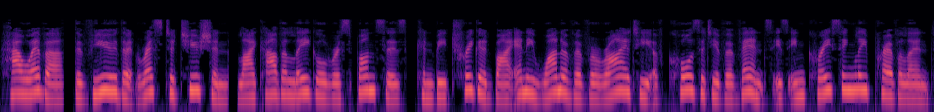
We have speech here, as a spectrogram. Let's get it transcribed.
However, the view that restitution, like other legal responses, can be triggered by any one of a variety of causative events is increasingly prevalent.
